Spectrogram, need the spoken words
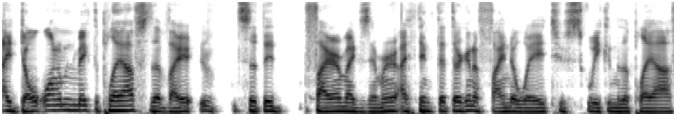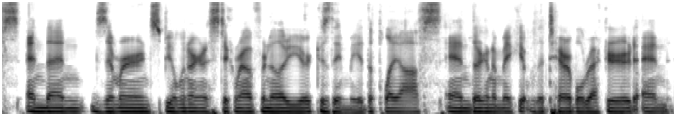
I don't want them to make the playoffs that, Vi- so that they fire Mike Zimmer, I think that they're going to find a way to squeak into the playoffs. And then Zimmer and Spielman are going to stick around for another year because they made the playoffs and they're going to make it with a terrible record and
